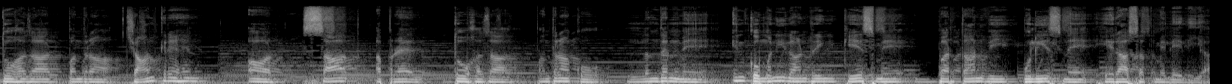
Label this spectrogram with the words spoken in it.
2015 चाँद ग्रहण और 7 अप्रैल 2015 को लंदन में इनको मनी लॉन्ड्रिंग केस में बरतानवी पुलिस ने हिरासत में ले लिया।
